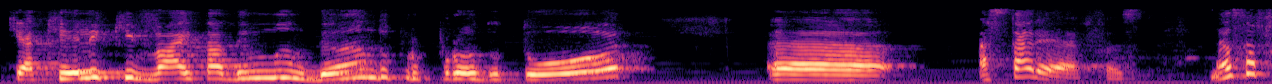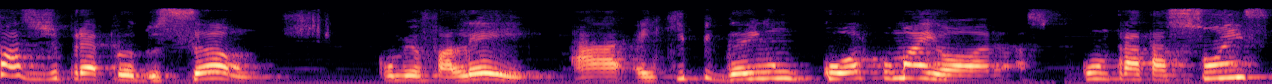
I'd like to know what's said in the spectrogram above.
Que é aquele que vai estar tá demandando para o produtor uh, as tarefas. Nessa fase de pré-produção, como eu falei, a, a equipe ganha um corpo maior, as contratações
